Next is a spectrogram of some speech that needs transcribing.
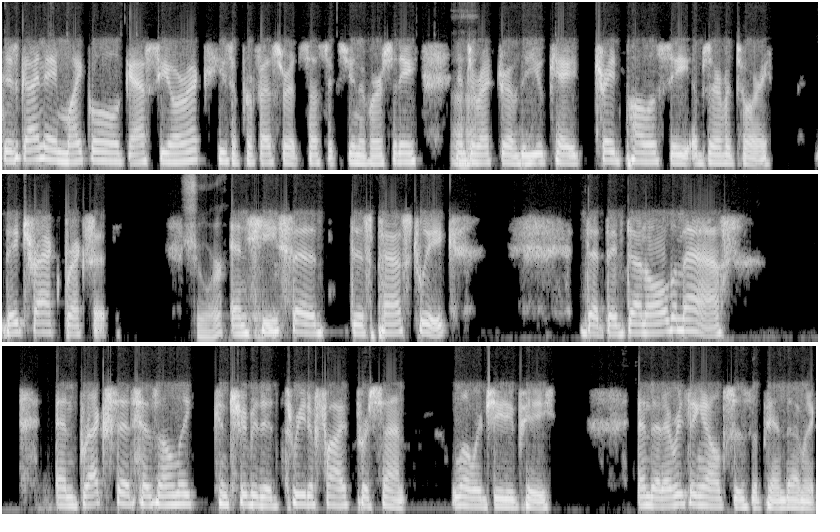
There's a guy named Michael Gasiorek. He's a professor at Sussex University and Uh-huh. director of the UK Trade Policy Observatory. They track Brexit. sure. And he said this past week that they've done all the math and Brexit has only contributed 3 to 5% lower GDP and that everything else is the pandemic.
